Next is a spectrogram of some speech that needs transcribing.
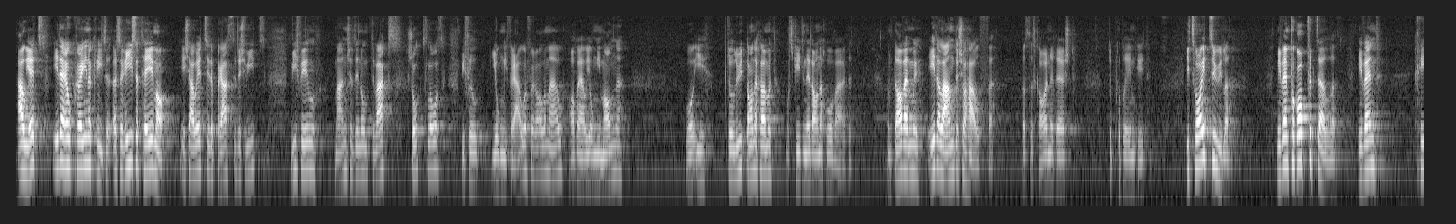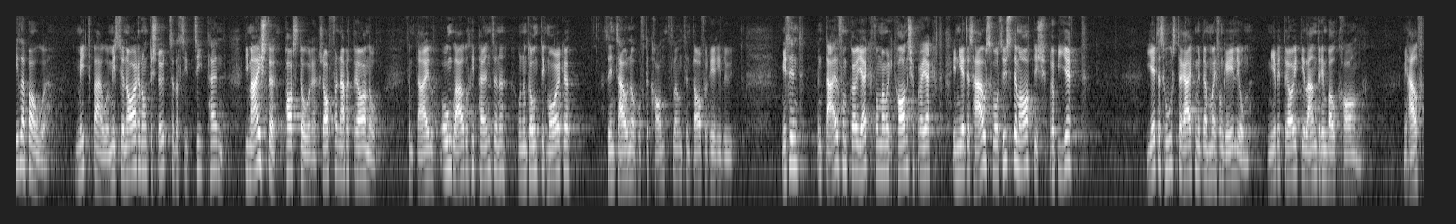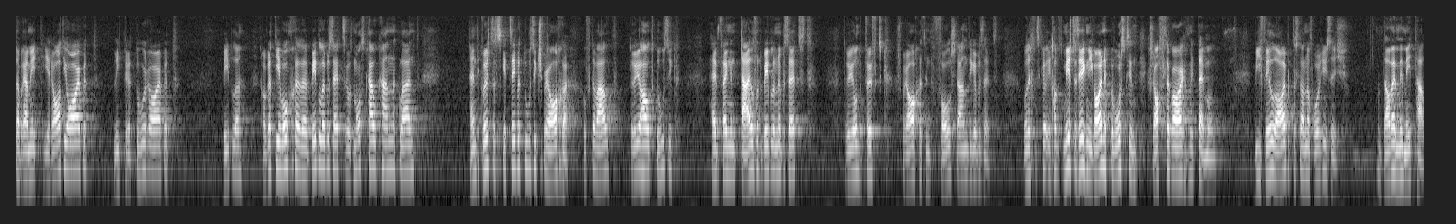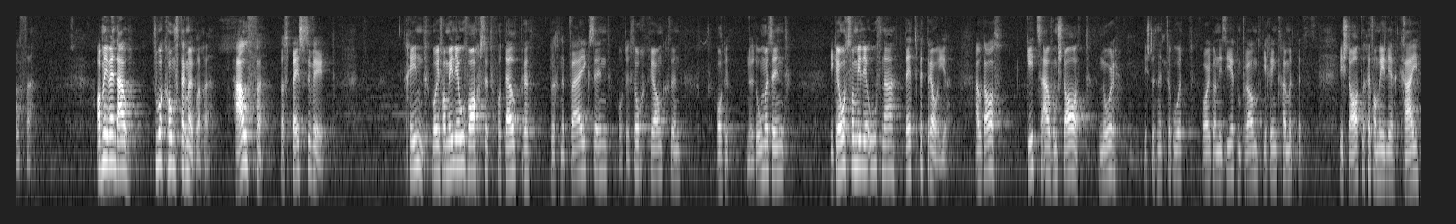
Auch jetzt, in der Ukraine-Krise, ein riesiges Thema, ist auch jetzt in der Presse in der Schweiz, wie viele Menschen sind unterwegs, schutzlos, wie viele junge Frauen vor allem auch, aber auch junge Männer, die zu Leuten ankommen, die es nicht ankommen werden. Und da wollen wir den Ländern schon helfen, dass das gar nicht erst zu Problem gibt. Die zweite Säule. Wir wollen von Gott erzählen. Wir wollen Kirchen bauen, mitbauen, Missionare unterstützen, dass sie Zeit haben. Die meisten Pastoren arbeiten nebendran noch. Zum Teil unglaubliche Pensen und am Sonntagmorgen sind sie auch noch auf der Kanzel und sind da für ihre Leute. Wir sind ein Teil vom Projekt, vom amerikanischen Projekt in jedes Haus, wo systematisch probiert, jedes Haus zu erreichen mit dem Evangelium. Wir betreuen die Länder im Balkan. Wir helfen aber auch mit in Radioarbeit, Literaturarbeit, Bibel. Ich habe gerade diese Woche einen Bibelübersetzer aus Moskau kennengelernt. Haben gewusst, es 7000 Sprachen auf der Welt, 3500 haben einen Teil der Bibel übersetzt, 350 Sprachen sind vollständig übersetzt. Und ich, das, ich, mir ist das irgendwie gar nicht bewusst gewesen. Ich arbeite sogar mit dem. Und wie viel Arbeit das da noch vor uns ist. Und da wollen wir mithelfen. Aber wir wollen auch Zukunft ermöglichen. Helfen, dass es besser wird. Kinder, die in Familien aufwachsen, wo die Eltern vielleicht nicht fähig sind oder suchtkrank sind oder nicht um sind, in Großfamilien aufnehmen, dort betreuen. Auch das gibt es auch vom Staat. Nur ist das nicht so gut organisiert und vor allem die Kinder kommen in staatlichen Familien keine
